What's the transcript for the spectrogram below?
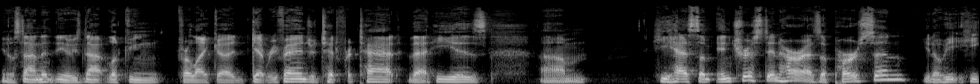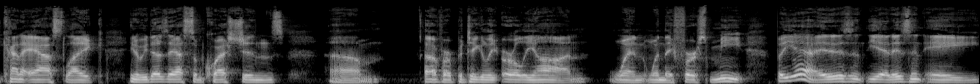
You know, it's not, you know, he's not looking for like a get revenge or tit for tat that he is, um, he has some interest in her as a person. You know, he, he kind of asks like, you know, he does ask some questions, um, of her particularly early on when when they first meet. But yeah, it isn't. Yeah, it isn't a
